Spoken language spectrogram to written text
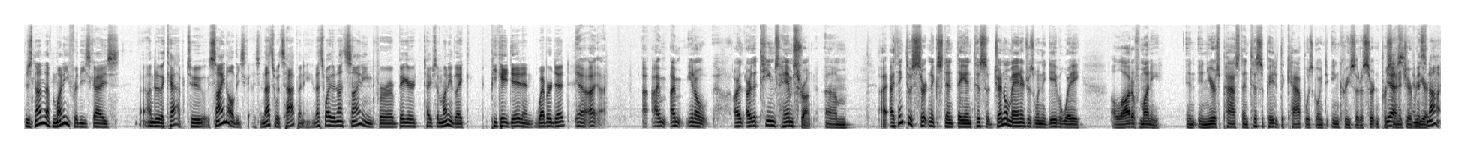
there's not enough money for these guys under the cap to sign all these guys, and that's what's happening. That's why they're not signing for bigger types of money like PK did and Weber did. Yeah, I, I, I'm, I'm, you know, are are the teams hamstrung? Um, I, I think to a certain extent they anticipate general managers when they gave away a lot of money in, in years past anticipated the cap was going to increase at a certain percentage every and it's year, not.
